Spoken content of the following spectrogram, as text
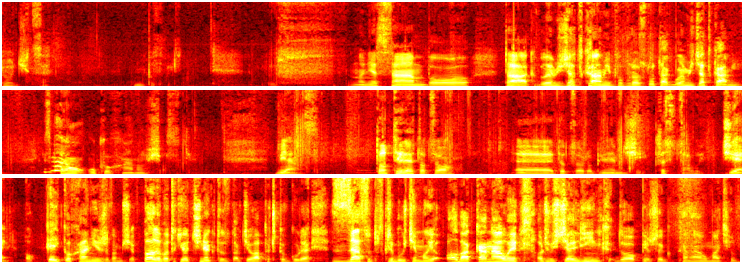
rodzice. No nie sam, bo tak, byłem z dziadkami po prostu, tak, byłem z dziadkami. I z moją ukochaną siostrą. Więc to tyle to co e, to co robiłem dzisiaj przez cały dzień. Okej kochani, że wam się podobał taki odcinek, to zostawcie łapeczkę w górę, zasubskrybujcie moje oba kanały. Oczywiście link do pierwszego kanału macie w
